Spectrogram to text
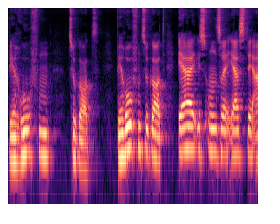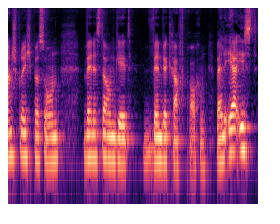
Wir rufen zu Gott. Wir rufen zu Gott. Er ist unsere erste Ansprechperson, wenn es darum geht, wenn wir Kraft brauchen. Weil er ist,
